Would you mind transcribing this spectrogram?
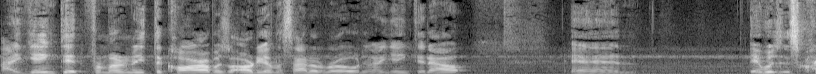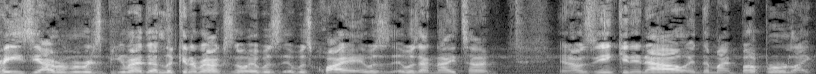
I yanked it from underneath the car. I was already on the side of the road, and I yanked it out, and it was just crazy. I remember just being right there looking around because no, it was it was quiet. It was it was at nighttime, and I was yanking it out, and then my bumper like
